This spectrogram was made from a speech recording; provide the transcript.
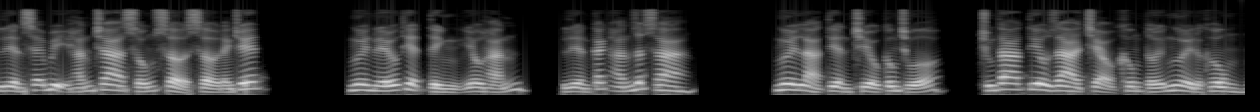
liền sẽ bị hắn cha sống sờ sờ đánh chết. Ngươi nếu thiệt tình yêu hắn, liền cách hắn rất xa. Ngươi là tiền triều công chúa, chúng ta tiêu ra trèo không tới ngươi được không?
